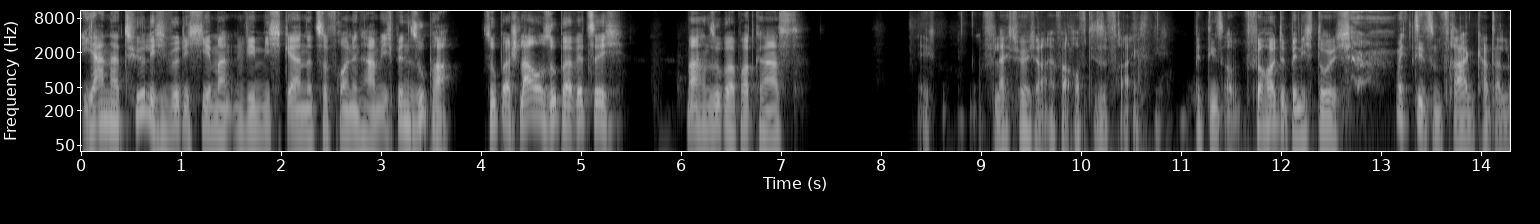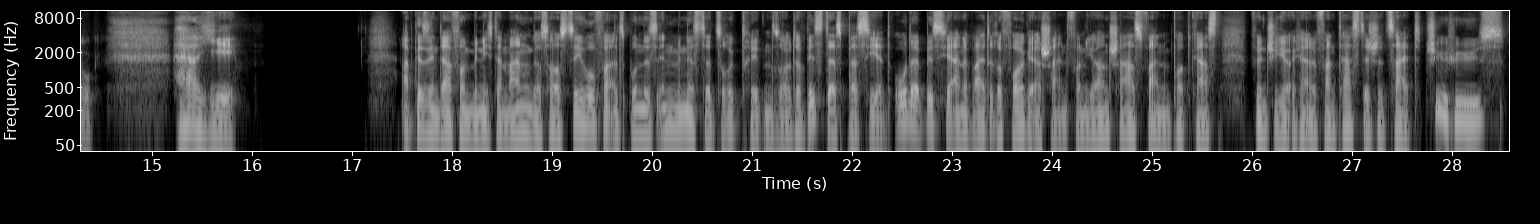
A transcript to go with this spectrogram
ja, natürlich würde ich jemanden wie mich gerne zur Freundin haben. Ich bin super. Super schlau, super witzig, mache einen super Podcast. Ich, vielleicht höre ich auch einfach auf diese Frage. Mit diesem, für heute bin ich durch mit diesem Fragenkatalog. Herrje. Abgesehen davon bin ich der Meinung, dass Horst Seehofer als Bundesinnenminister zurücktreten sollte. Bis das passiert oder bis hier eine weitere Folge erscheint von Jörn Schaas für einen Podcast, wünsche ich euch eine fantastische Zeit. Tschüss.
